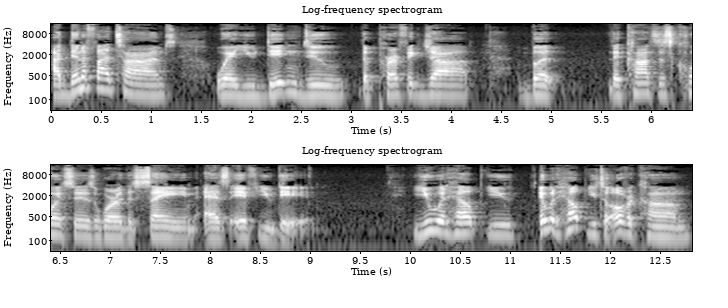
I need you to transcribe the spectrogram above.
Identify times where you didn't do the perfect job, but the consequences were the same as if you did. You would help you it would help you to overcome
